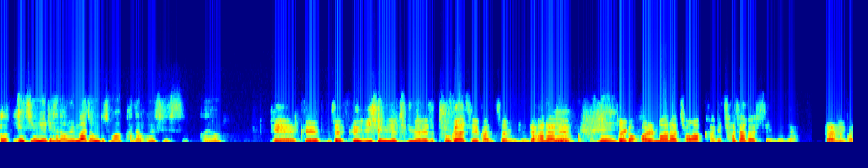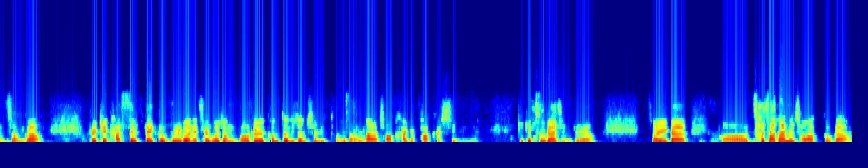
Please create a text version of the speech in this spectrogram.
어, 인식률이 한 얼마 정도 정확하다고 할 수 있을까요? 예, 그 이제 그 인식률 측면에서 두 가지 관점이 있는데 하나는 네. 저희가 얼마나 정확하게 찾아갈 수 있느냐라는 관점과 그렇게 갔을 때 그 물건의 재고 정보를 컴퓨터 비전 처리를 통해서 얼마나 정확하게 파악할 수 있느냐 이렇게 두 가지인데요. 저희가 어, 찾아가는 정확도가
